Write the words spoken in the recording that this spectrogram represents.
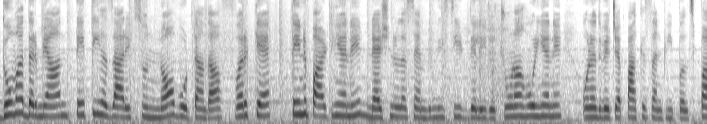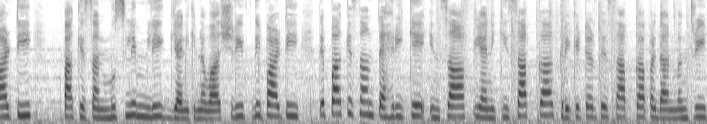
ਦੋਵਾਂ ਦਰਮਿਆਨ 33109 ਵੋਟਾਂ ਦਾ ਫ਼ਰਕ ਹੈ। ਤਿੰਨ ਪਾਰਟੀਆਂ ਨੇ ਨੈਸ਼ਨਲ ਅਸੈਂਬਲੀ ਸੀਟ ਦੇ ਲਈ ਜੋ ਚੋਣਾਂ ਹੋ ਰਹੀਆਂ ਨੇ, ਉਹਨਾਂ ਦੇ ਵਿੱਚ ਹੈ Pakistan Peoples Party, Pakistan Muslim League ਯਾਨੀ ਕਿ ਨਵਾਜ਼ ਸ਼ਰੀਫ ਦੀ ਪਾਰਟੀ ਤੇ ਪਾਕਿਸਤਾਨ ਤਹਿਰੀਕੇ ਇਨਸਾਫ ਯਾਨੀ ਕਿ ਸਾਬਕਾ ਕ੍ਰਿਕਟਰ ਤੇ ਸਾਬਕਾ ਪ੍ਰਧਾਨ ਮੰਤਰੀ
